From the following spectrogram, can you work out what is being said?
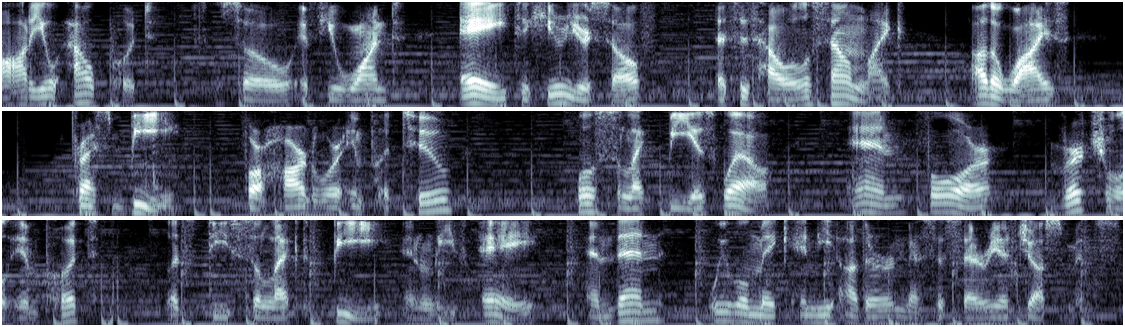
audio output. So if you want A to hear yourself, this is how it will sound like. Otherwise, press B. For hardware input 2, we'll select B as well. And for virtual input, let's deselect B and leave A, and then we will make any other necessary adjustments.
